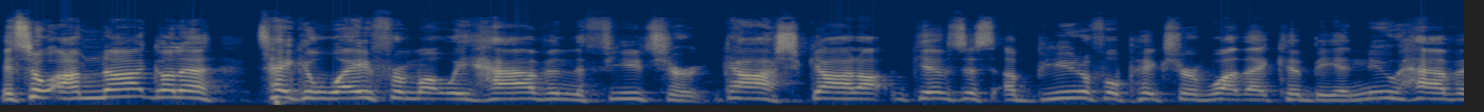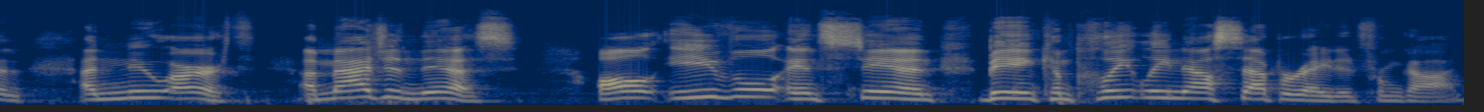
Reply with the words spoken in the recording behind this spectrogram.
And so I'm not going to take away from what we have in the future. Gosh, God gives us a beautiful picture of what that could be a new heaven, a new earth. Imagine this all evil and sin being completely now separated from God.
